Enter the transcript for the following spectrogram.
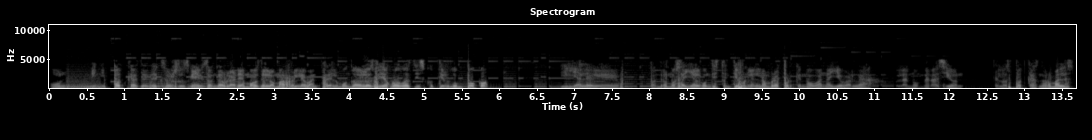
un mini podcast de Dex vs. Games donde hablaremos de lo más relevante del mundo de los videojuegos, discutirlo un poco y ya le pondremos ahí algún distintivo en el nombre porque no van a llevar la, la numeración de los podcasts normales.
